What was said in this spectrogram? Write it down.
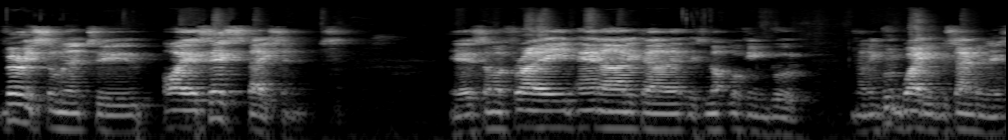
very similar to ISS stations. Yes, I'm afraid Antarctica is not looking good. And a good way to examine this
